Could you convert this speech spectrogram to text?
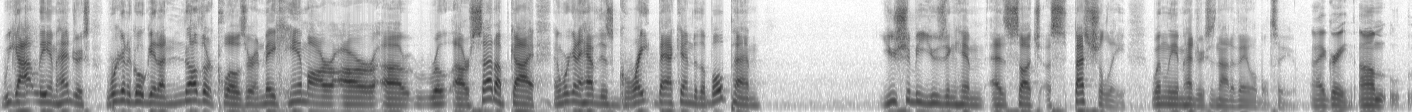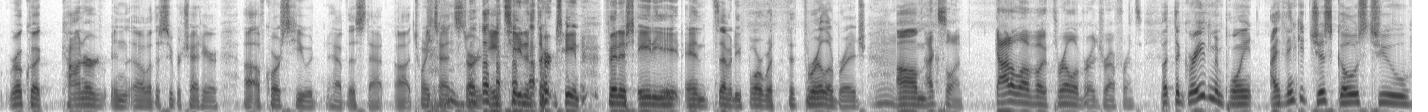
We got Liam Hendriks. We're gonna go get another closer and make him our our uh, our setup guy, and we're gonna have this great back end of the bullpen you should be using him as such, especially when Liam Hendriks is not available to you. I agree. Um, real quick, Connor in, uh, with a super chat here. Uh, of course, he would have this stat. Uh, 2010 started 18 and 13, finished 88 and 74 with the Thriller Bridge. Um, Excellent. Gotta love a Thriller Bridge reference. But the Graveman point, I think it just goes to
